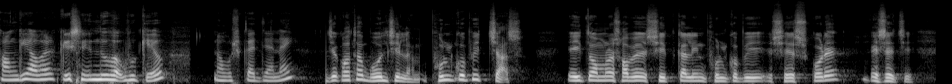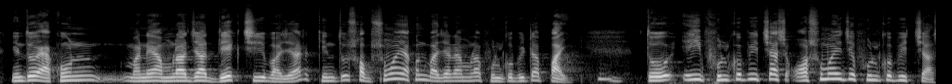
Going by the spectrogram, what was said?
সঙ্গে আবার কৃষ্ণেন্দু বাবুকেও নমস্কার জানাই। যে কথা বলছিলাম ফুলকপির চাষ এই তো আমরা সবে শীতকালীন ফুলকপি শেষ করে এসেছি। কিন্তু এখন মানে আমরা যা দেখছি বাজার কিন্তু সবসময় এখন বাজারে আমরা ফুলকপিটা পাই। তো এই ফুলকপির চাষ অসময়ে যে ফুলকপির চাষ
